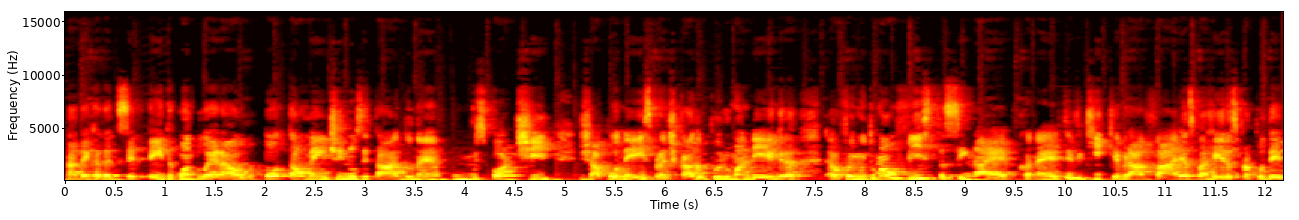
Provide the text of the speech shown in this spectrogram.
na década de 70, quando era algo totalmente inusitado, né? Um esporte japonês praticado por uma negra. Ela foi muito mal vista, assim, na época, né? Teve que quebrar várias barreiras para poder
